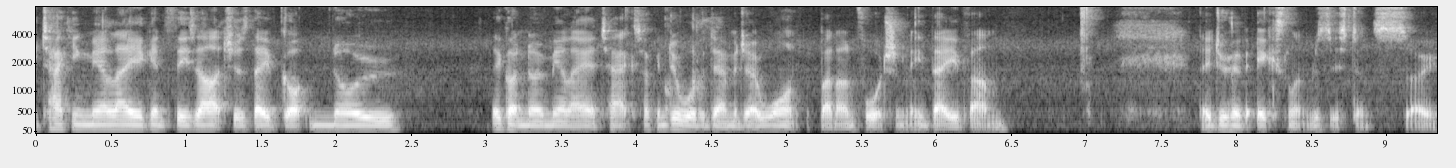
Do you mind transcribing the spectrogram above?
attacking melee against these archers, they've got no they've got no melee attack, so I can do all the damage I want, but unfortunately they've um they do have excellent resistance, so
